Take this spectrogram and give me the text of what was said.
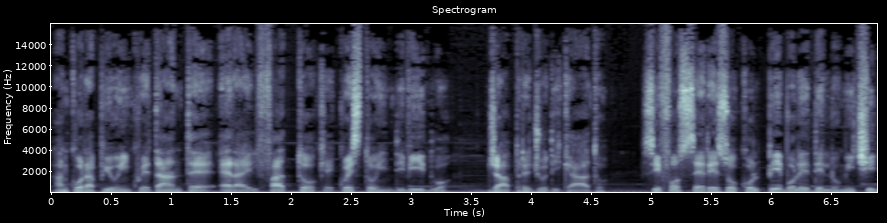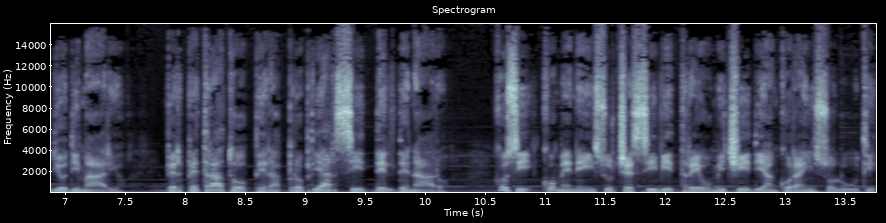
Ancora più inquietante era il fatto che questo individuo, già pregiudicato, si fosse reso colpevole dell'omicidio di Mario, perpetrato per appropriarsi del denaro, così come nei successivi tre omicidi ancora insoluti,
